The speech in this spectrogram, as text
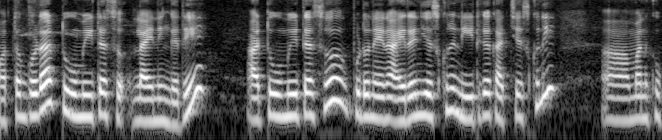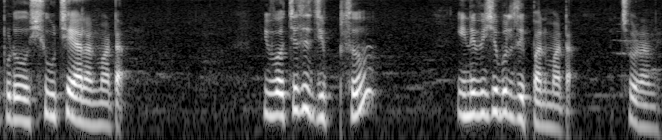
మొత్తం కూడా టూ మీటర్స్ లైనింగ్ అది. ఆ టూ మీటర్స్ ఇప్పుడు నేను ఐరన్ చేసుకుని నీట్గా కట్ చేసుకుని మనకు ఇప్పుడు షూట్ చేయాలన్నమాట. ఇవి వచ్చేసి జిప్స్ ఇన్విజిబుల్ జిప్ అనమాట చూడండి.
